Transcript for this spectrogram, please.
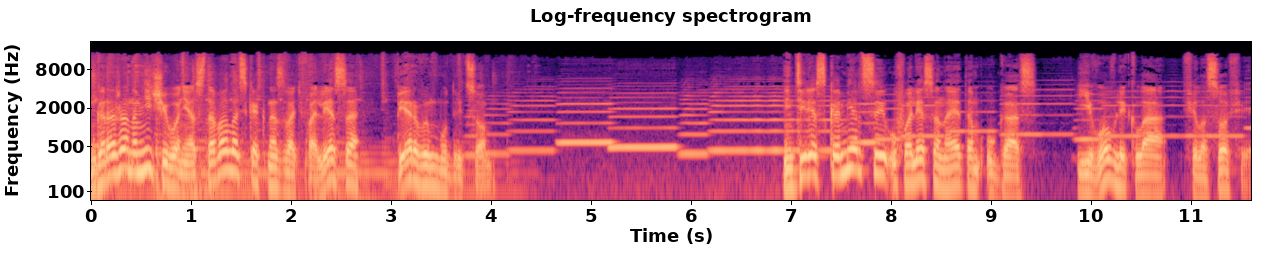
Горожанам ничего не оставалось, как назвать Фалеса первым мудрецом. Интерес к коммерции у Фалеса на этом угас. Его влекла философия.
